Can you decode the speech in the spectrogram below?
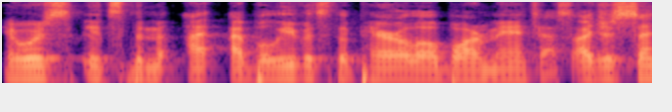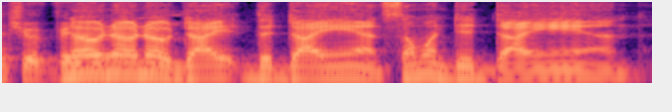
It was. It's the. I, I believe it's the parallel bar man test. I just sent you a video. No, no, no. of Di- the Diane. Someone did Diane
